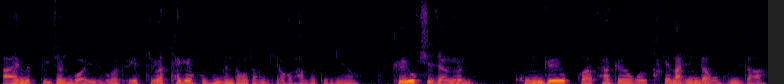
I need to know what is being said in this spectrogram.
IMF 이전과 이후가 되게 뚜렷하게 구분된다고 저는 기억을 하거든요. 교육 시장은 공교육과 사교육을 크게 나뉜다고 봅니다.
